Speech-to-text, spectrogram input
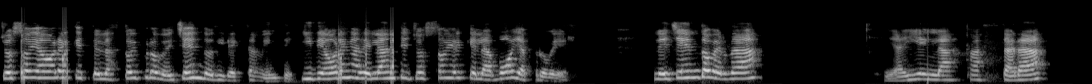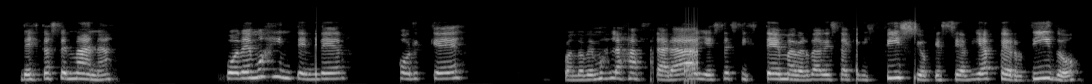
yo soy ahora el que te la estoy proveyendo directamente y de ahora en adelante yo soy el que la voy a proveer. Leyendo, ¿verdad? Y ahí en la Haftarah, de esta semana, podemos entender por qué cuando vemos la Haftarah y ese sistema, ¿verdad?, de sacrificio que se había perdido,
